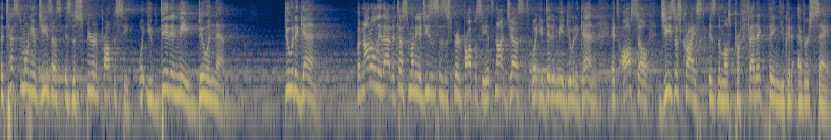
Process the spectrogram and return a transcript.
the testimony of Jesus is the spirit of prophecy. What you did in me, do in them. Do it again. But not only that, the testimony of Jesus is the spirit of prophecy. It's not just what you did in me, do it again. It's also Jesus Christ is the most prophetic thing you could ever say.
